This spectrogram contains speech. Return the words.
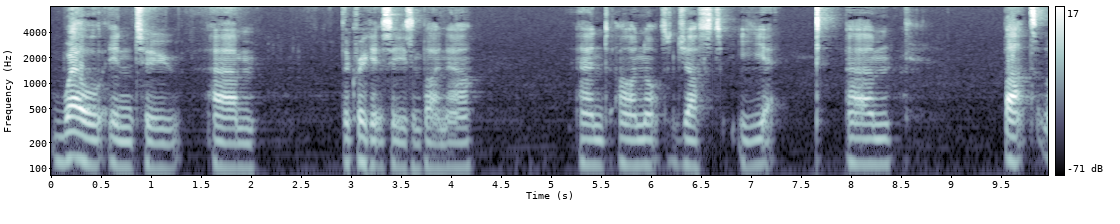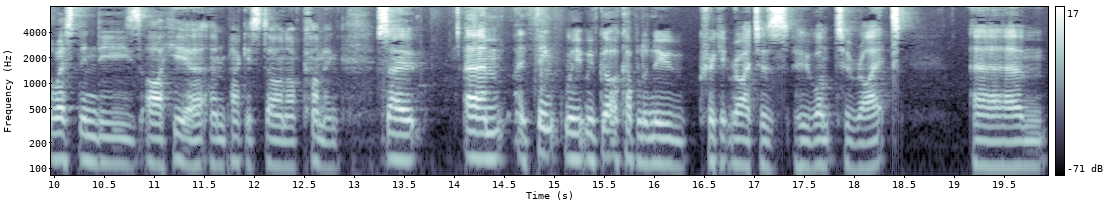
well into um, the cricket season by now and are not just yet. Um, but the West Indies are here and Pakistan are coming. So um, I think we, have got a couple of new cricket writers who want to write, um,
